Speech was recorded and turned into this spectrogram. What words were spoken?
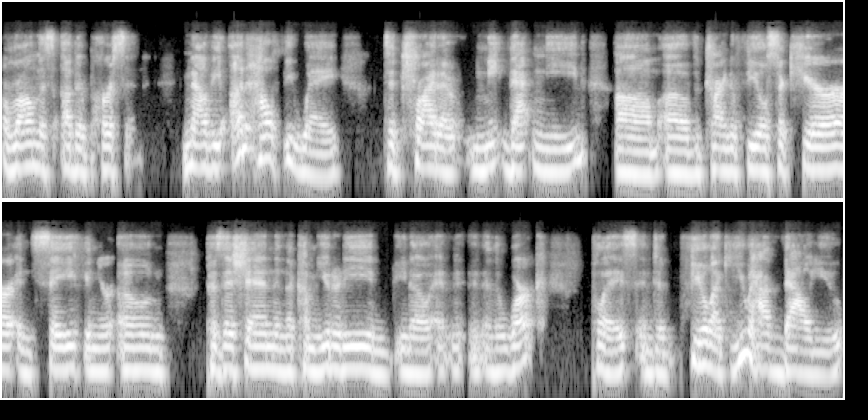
around this other person. Now the unhealthy way to try to meet that need um, of trying to feel secure and safe in your own position in the community and you know and in the workplace and to feel like you have value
